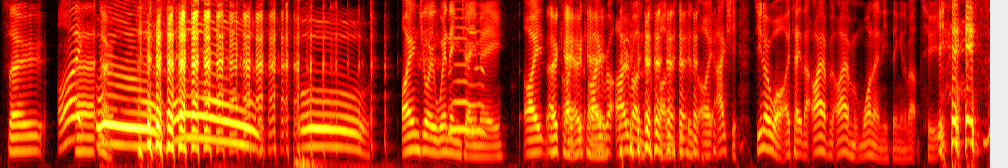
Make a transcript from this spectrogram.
So I. Uh, oh, oh, I enjoy winning, Jamie. I Okay, I, can- okay. ru- I run for fun because I actually. Do you know what? I take that. I haven't. I haven't won anything in about two years.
